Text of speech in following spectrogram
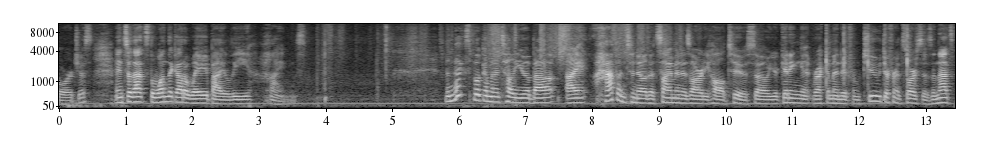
gorgeous. And so that's The One That Got Away by Leigh Himes. The next book I'm going to tell you about, I happen to know that Simon has already hauled too, so you're getting it recommended from two different sources, and that's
